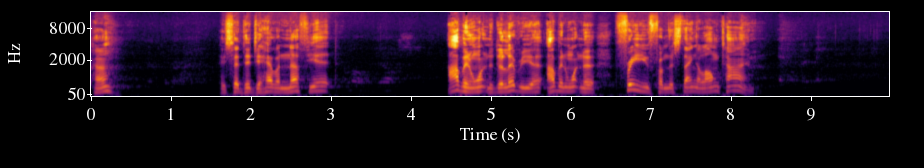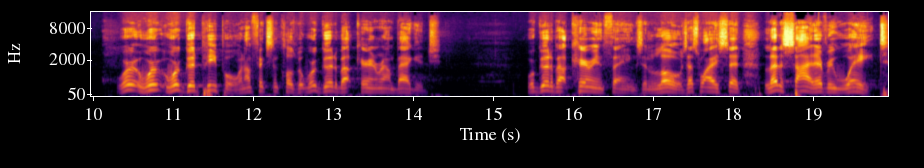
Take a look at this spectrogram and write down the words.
Huh? He said, Did you have enough yet? I've been wanting to deliver you. I've been wanting to free you from this thing a long time. We're, we're, we're good people, and I'm fixing clothes, but we're good about carrying around baggage. We're good about carrying things and loads. That's why I said, let aside every weight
